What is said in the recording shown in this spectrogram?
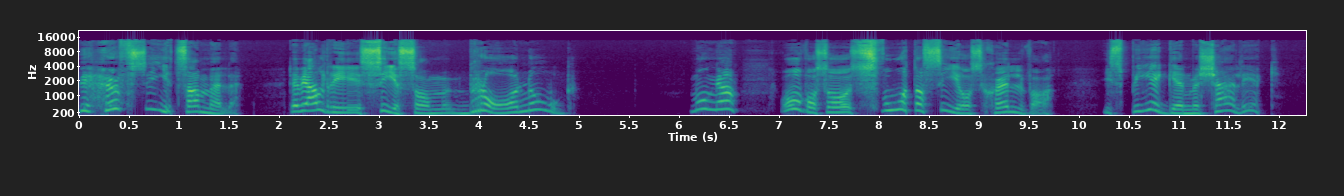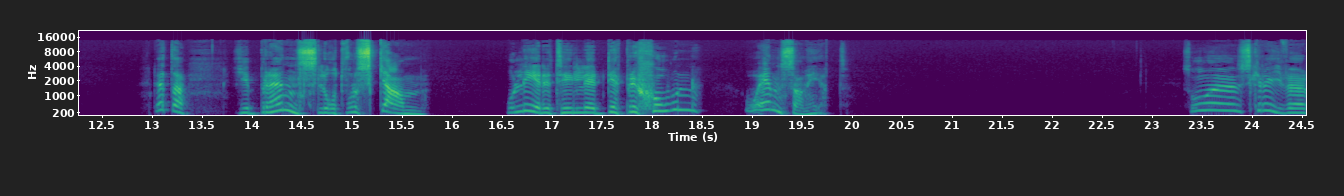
behövs i ett samhälle där vi aldrig ses som bra nog. Många av oss har svårt att se oss själva i spegeln med kärlek. Detta ger bränsle åt vår skam och leder till eh, depression och ensamhet. Så eh, skriver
